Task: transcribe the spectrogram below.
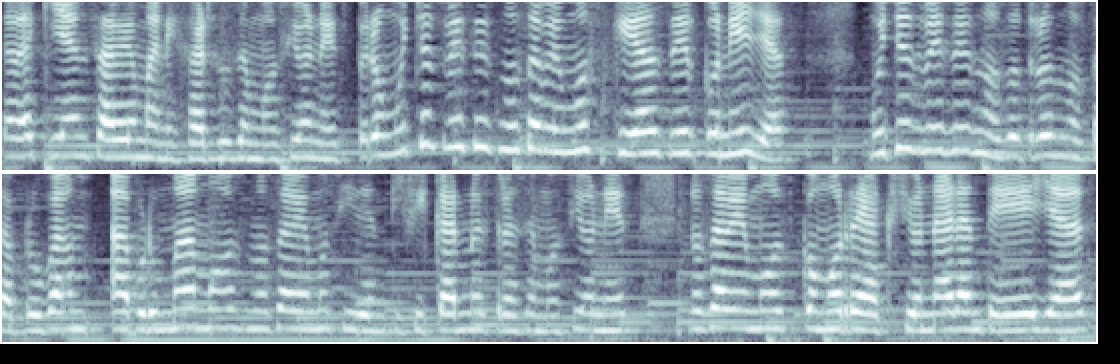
Cada quien sabe manejar sus emociones, pero muchas veces no sabemos qué hacer con ellas. Muchas veces nosotros nos abrumamos, no sabemos identificar nuestras emociones, no sabemos cómo reaccionar ante ellas.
